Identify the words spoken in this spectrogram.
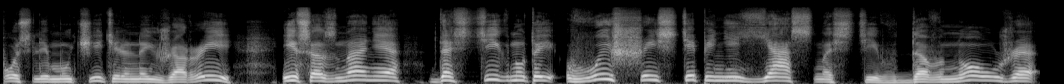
после мучительной жары и сознание достигнутой высшей степени ясности в давно уже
